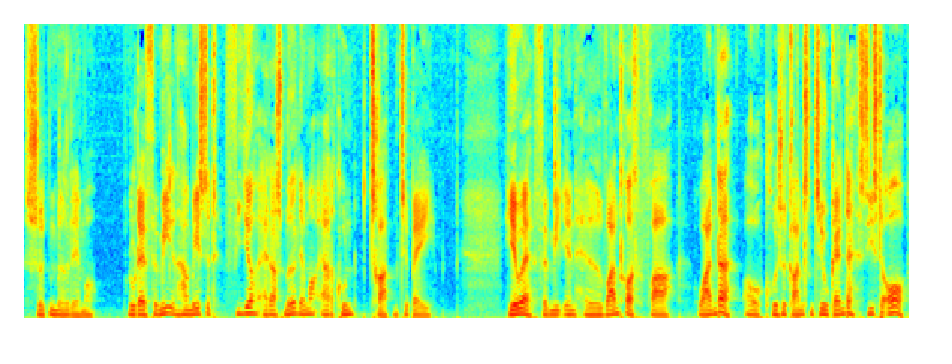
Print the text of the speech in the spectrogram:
17 medlemmer. Nu da familien har mistet fire af deres medlemmer, er der kun 13 tilbage. Hewa-familien havde vandret fra Rwanda og krydset grænsen til Uganda sidste år,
